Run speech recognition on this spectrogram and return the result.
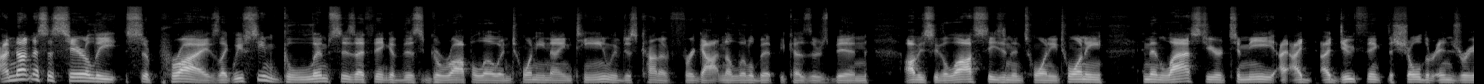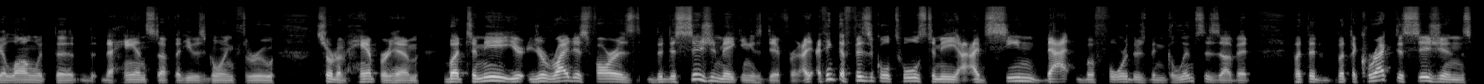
I'm not necessarily surprised. Like we've seen glimpses, I think, of this Garoppolo in 2019. We've just kind of forgotten a little bit because there's been obviously the lost season in 2020, and then last year, to me, I I, I do think the shoulder injury, along with the, the the hand stuff that he was going through, sort of hampered him. But to me, you're, you're right as far as the decision making is different. I, I think the physical tools, to me, I've seen that before. There's been glimpses of it, but the but the correct decisions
